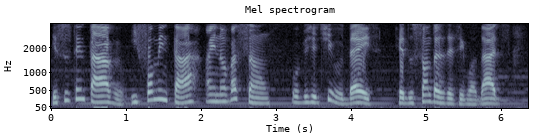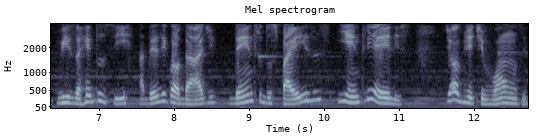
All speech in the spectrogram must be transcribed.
e sustentável e fomentar a inovação. O objetivo 10, redução das desigualdades, visa reduzir a desigualdade dentro dos países e entre eles. O objetivo 11,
